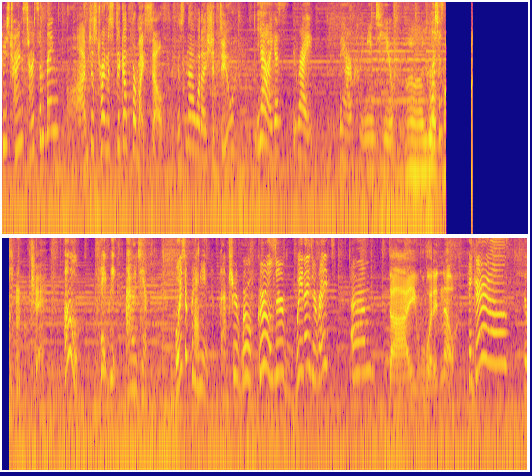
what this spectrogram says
Are you trying to start something? I'm just trying to stick up for myself. Isn't that what I should do? Yeah, I guess you're right. They are really mean to you. Uh, you Let's just. Okay. Oh! Hey, wait, I have an idea. Boys are pretty mean, but I'm sure girl- girls are way nicer, right? Um, I wouldn't know. hey girls! So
